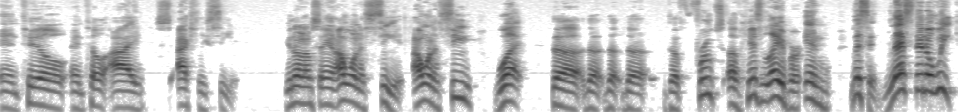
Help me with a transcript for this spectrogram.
until until I s- actually see it. You know what I'm saying? I want to see it. I want to see what the the the the the fruits of his labor in listen less than a week.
